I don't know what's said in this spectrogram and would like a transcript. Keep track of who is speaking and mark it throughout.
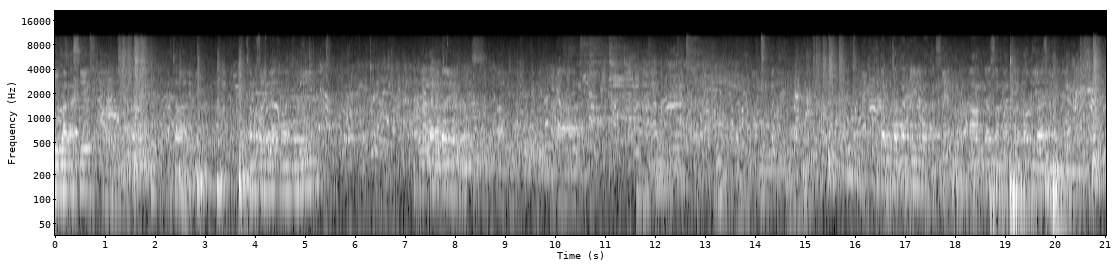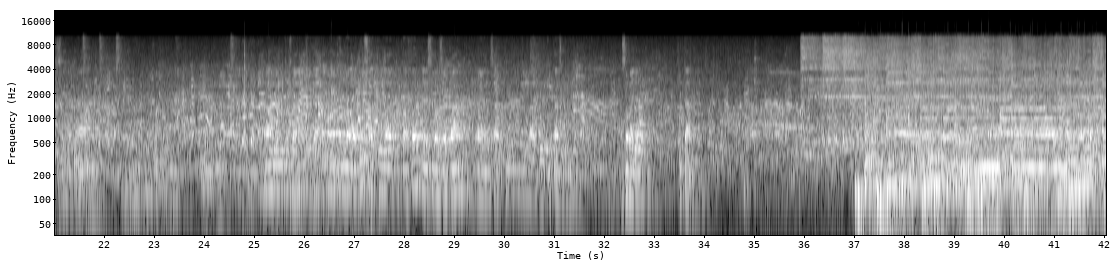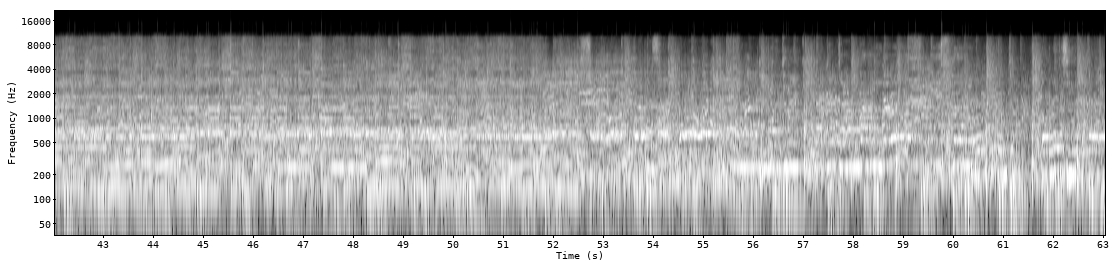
Speaker 1: Terima kasih acara hari ini. Sama sore juga teman juri. Perkenalkan kita dari. Um, kita mengucapkan terima kasih um, selamat ulang tahun ya semoga um, untuk sekarang kita akan lagu satu lagu cover dari Silau Siapa dan satu lagu kita sendiri. Aja kita you.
